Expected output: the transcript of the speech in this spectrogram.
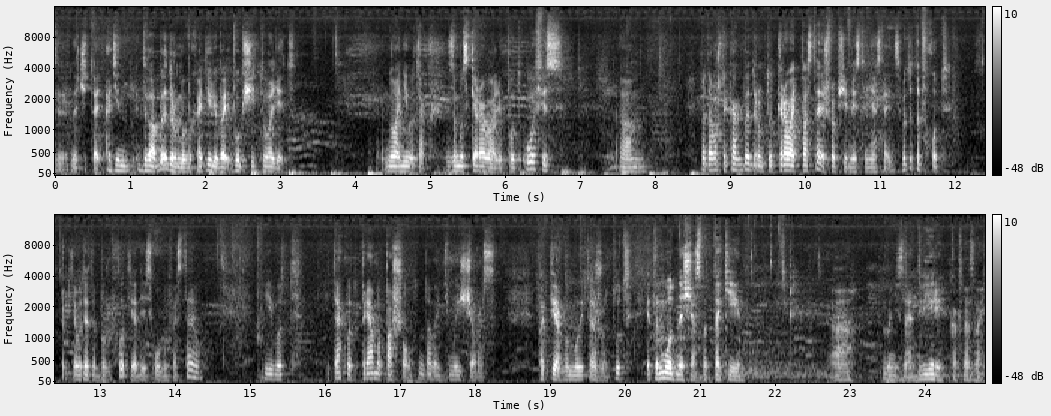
э, значит, один, два бедрума выходили в, общий туалет. Но они вот так замаскировали под офис. потому что как бедрум, тут кровать поставишь, вообще места не останется. Вот это вход. Вот это был вход, я здесь обувь оставил. И вот и так вот прямо пошел. Ну давайте мы еще раз по первому этажу. Тут это модно сейчас вот такие, а, ну не знаю, двери, как назвать.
